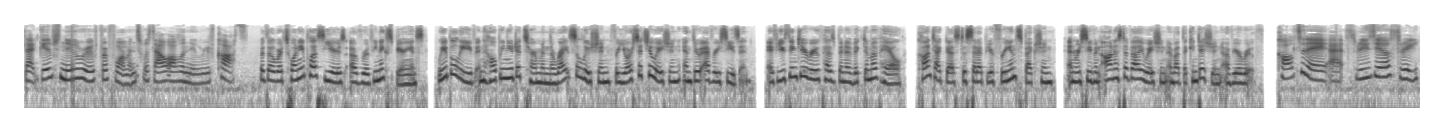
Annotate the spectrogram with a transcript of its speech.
that gives new roof performance without all the new roof costs. With over 20 plus years of roofing experience, we believe in helping you determine the right solution for your situation and through every season. If you think your roof has been a victim of hail, contact us to set up your free inspection and receive an honest evaluation about the condition of your roof. Call today at 303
